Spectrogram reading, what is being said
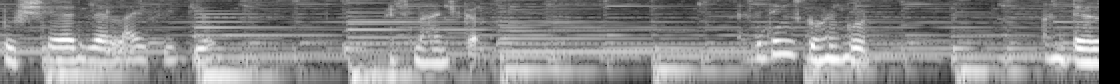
to share their life with you, it's magical. Everything's going good until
